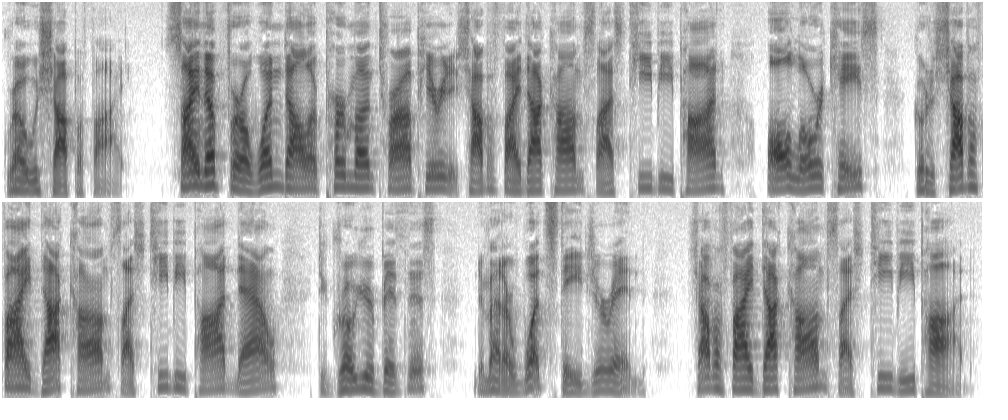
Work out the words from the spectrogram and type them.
grow with Shopify. Sign up for a $1 per month trial period at shopify.com slash tbpod, all lowercase. Go to shopify.com slash tbpod now to grow your business no matter what stage you're in. Shopify.com slash tbpod.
